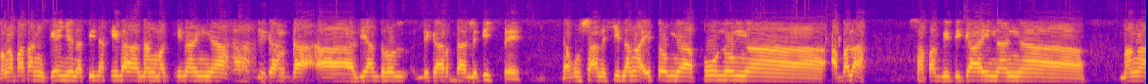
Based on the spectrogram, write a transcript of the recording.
Mga Batanggenyo na pinakilala ng mag-inang uh, Ligarda, uh, Leandro Ligarda Leviste na kung saan sila nga itong uh, punong uh, abala sa pagbibigay ng uh, mga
